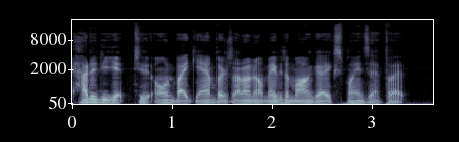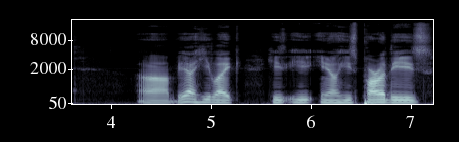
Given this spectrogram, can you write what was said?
How did he get to owned by gamblers? I don't know. Maybe the manga explains that, but uh, yeah, he like he he you know he's part of these.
